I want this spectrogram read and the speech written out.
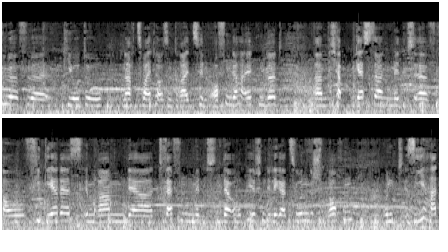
Tür für Kyoto nach 2013 offen gehalten wird. Ähm, ich habe gestern mit äh, Frau Figueres im Rahmen der Treffen mit der europäischen Delegation gesprochen und sie hat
